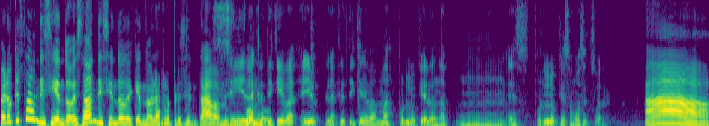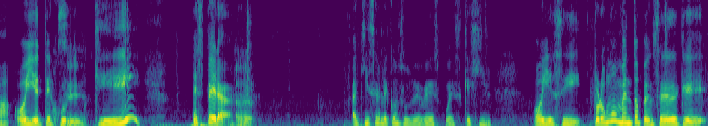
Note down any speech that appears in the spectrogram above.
¿Pero qué estaban diciendo? Estaban diciendo de que no las representaba, me sí, la crítica iba, la crítica iba más por lo que era una, es por lo que es homosexual. Ah, oye, te juro. ¿Qué? Espera. A ver. aquí sale con sus bebés, pues, qué gil. Oye, sí, por un momento pensé de que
